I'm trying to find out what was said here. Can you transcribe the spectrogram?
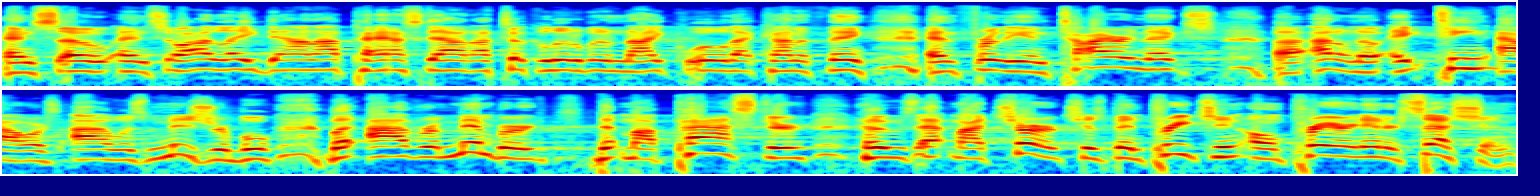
And so, and so I laid down, I passed out, I took a little bit of NyQuil, that kind of thing. And for the entire next, uh, I don't know, 18 hours, I was miserable. But I remembered that my pastor, who's at my church, has been preaching on prayer and intercession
